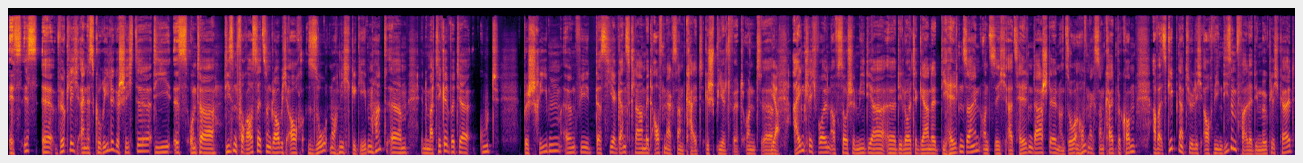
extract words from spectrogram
Es ist äh, wirklich eine skurrile Geschichte, die es unter diesen Voraussetzungen, glaube ich, auch so noch nicht gegeben hat. Ähm, in dem Artikel wird ja gut beschrieben, irgendwie, dass hier ganz klar mit Aufmerksamkeit gespielt wird. Und äh, ja. eigentlich wollen auf Social Media äh, die Leute gerne die Helden sein und sich als Helden darstellen und so mhm. Aufmerksamkeit bekommen. Aber es gibt natürlich auch, wie in diesem Falle, die Möglichkeit,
